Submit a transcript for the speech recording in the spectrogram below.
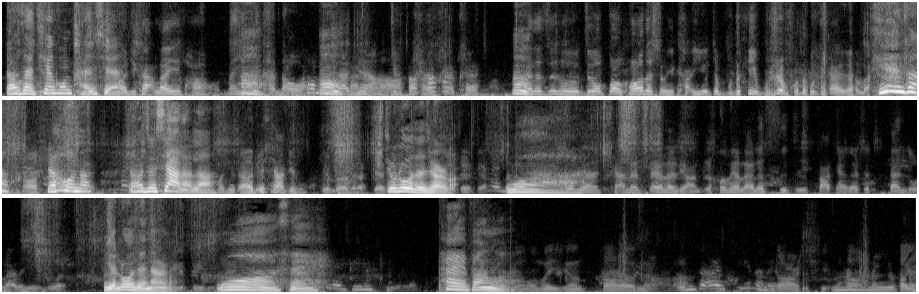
然后在天空盘旋。啊，一看来一盘，那也没看到啊。嗯。拍拍拍。嗯现在最后最后爆筐的时候一看，哎呦，这不对，不是普通天鹅了天哪！啊！然后呢？然后就下来了，然后就下去就落在了，就落在这儿了。对对对。后，面前面带了两只，后面来了四只大天鹅是单独来的，又落也落在那儿了。哇塞，太棒了！我我们已经到了那儿了，我们在二期呢，到二期，你看到他们又到一期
